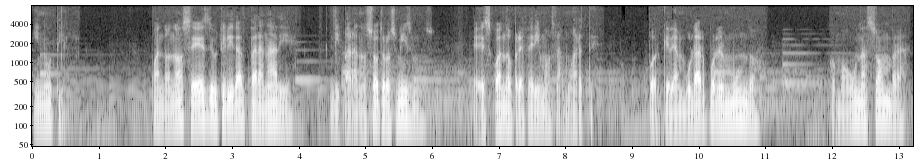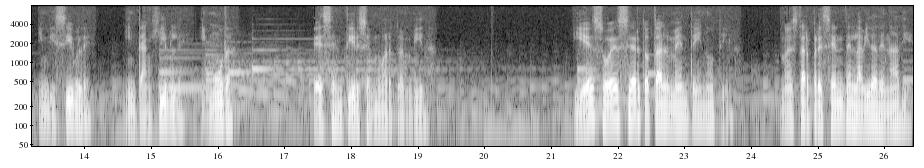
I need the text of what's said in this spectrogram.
inútil. Cuando no se es de utilidad para nadie, ni para nosotros mismos, es cuando preferimos la muerte, porque deambular por el mundo como una sombra invisible, intangible y muda es sentirse muerto en vida. Y eso es ser totalmente inútil, no estar presente en la vida de nadie,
